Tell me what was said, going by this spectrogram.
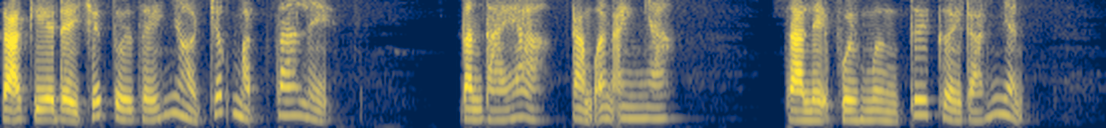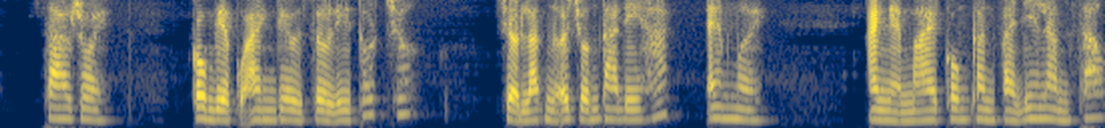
Gã kia đẩy chiếc túi giấy nhỏ trước mặt Gia lệ. Tần Thái à, cảm ơn anh nha. Gia lệ vui mừng tươi cười đón nhận. Sao rồi? Công việc của anh đều xử lý tốt chứ? Chờ lát nữa chúng ta đi hát, em mời. Anh ngày mai không cần phải đi làm sao?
